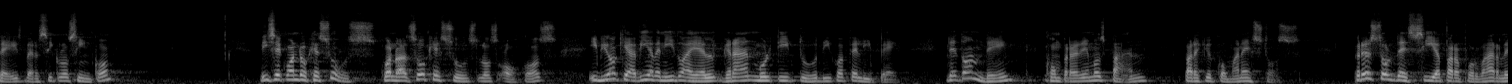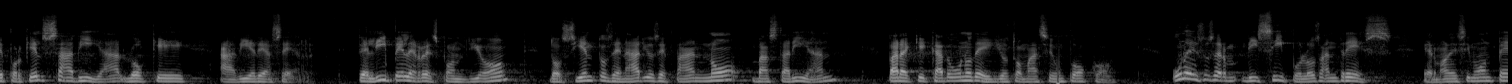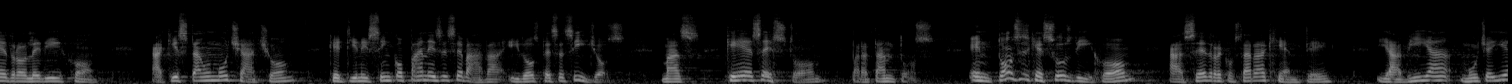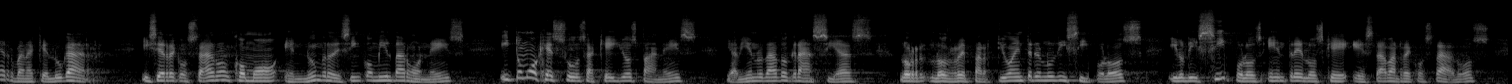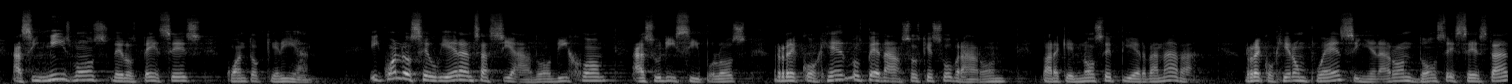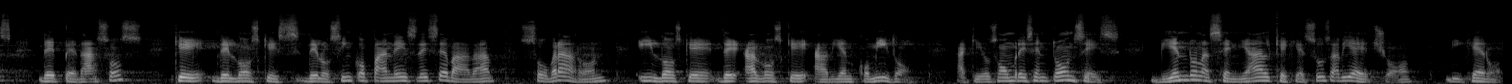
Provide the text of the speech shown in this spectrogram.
6, versículo 5. Dice cuando Jesús, cuando alzó Jesús los ojos y vio que había venido a él gran multitud, dijo a Felipe, ¿de dónde compraremos pan para que coman estos? Pero esto lo decía para probarle porque él sabía lo que había de hacer. Felipe le respondió, doscientos denarios de pan no bastarían para que cada uno de ellos tomase un poco. Uno de sus discípulos, Andrés, hermano de Simón Pedro, le dijo, aquí está un muchacho que tiene cinco panes de cebada y dos pececillos, mas ¿qué es esto para tantos? Entonces Jesús dijo, haced recostar a la gente, y había mucha hierba en aquel lugar. Y se recostaron como en número de cinco mil varones, y tomó Jesús aquellos panes, y habiendo dado gracias, los, repartió entre los discípulos, y los discípulos entre los que estaban recostados, asimismo de los peces cuanto querían. Y cuando se hubieran saciado, dijo a sus discípulos, recoged los pedazos que sobraron, para que no se pierda nada. Recogieron pues y llenaron doce cestas de pedazos que de los que de los cinco panes de cebada sobraron y los que de a los que habían comido. Aquellos hombres entonces, viendo la señal que Jesús había hecho, dijeron:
